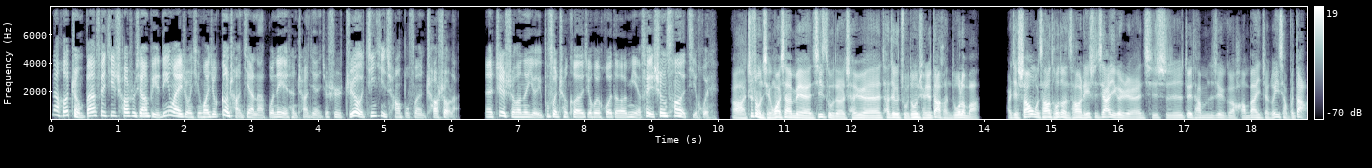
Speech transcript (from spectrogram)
那和整班飞机超售相比，另外一种情况就更常见了，国内也很常见，就是只有经济舱部分超售了。那这时候呢，有一部分乘客就会获得免费升舱的机会啊。这种情况下面，机组的成员他这个主动权就大很多了嘛。而且商务舱、头等舱临时加一个人，其实对他们的这个航班整个影响不大，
